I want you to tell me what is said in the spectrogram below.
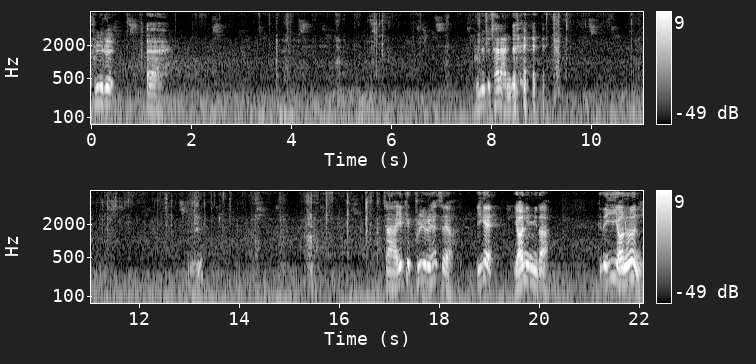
분류를 아, 분류도 잘 안 되네. 음. 자, 이렇게 분류를 했어요. 이게 연입니다. 근데 이 연은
